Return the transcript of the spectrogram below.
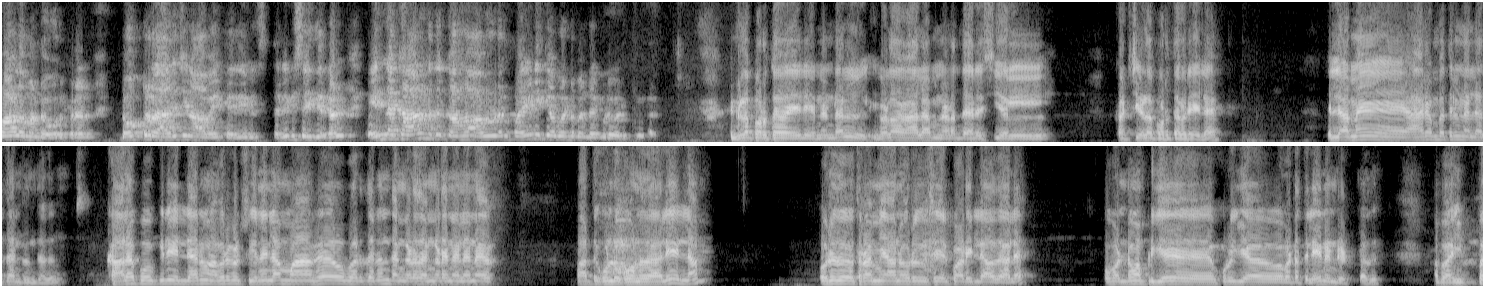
பாராளுமன்ற உறுப்பினர் டாக்டர் அர்ஜுனாவை தெரிவு தெரிவு செய்தீர்கள்? என்ன காரணத்துக்காக அவருடன் பயணிக்க வேண்டும் என்று முடிவெடுப்பீர்கள் எங்களை பொறுத்தவரையில் என்னென்றால் இவ்வளவு காலம் நடந்த அரசியல் கட்சிகளை பொறுத்தவரையில எல்லாமே ஆரம்பத்தில் நல்லா தான் இருந்தது. காலப்போக்கில் எல்லாரும் அவர்கள் சுயநலமாக ஒவ்வொருத்தரும் தங்கட தங்கட நலனை பார்த்து கொண்டு போனதாலே எல்லாம் ஒரு திறமையான ஒரு செயல்பாடு இல்லாதால ஒவ்வொன்றும் அப்படியே குறுகிய வட்டத்திலே நின்றுட்டது அப்ப இப்ப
